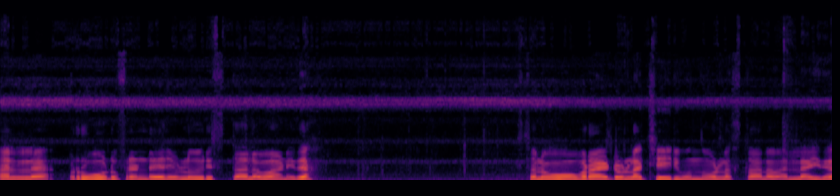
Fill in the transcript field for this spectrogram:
നല്ല റോഡ് ഫ്രണ്ടേജ് ഉള്ള ഒരു സ്ഥലമാണിത്. സ്ഥലം ഓവറായിട്ടുള്ള ചെരിവൊന്നുമുള്ള സ്ഥലമല്ല ഇത്.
